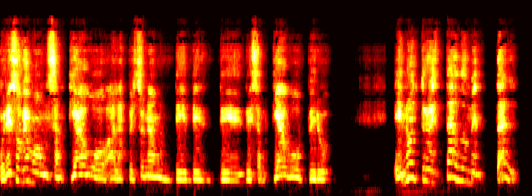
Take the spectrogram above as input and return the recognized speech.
por eso vemos a un Santiago, a las personas de, Santiago, pero en otro estado mental.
